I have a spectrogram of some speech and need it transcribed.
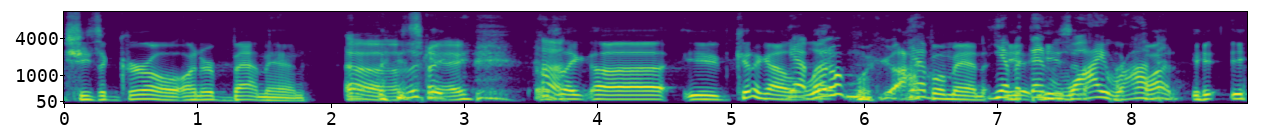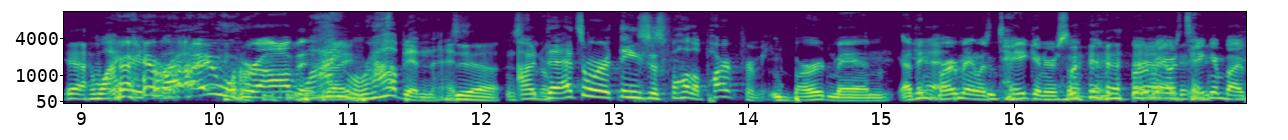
she's a girl under Batman. oh, It's like- okay. I was like, uh, you could have got a Yeah, little but- more yeah, Aquaman. yeah, but He- then he's an why Robin? aquat- Yeah. why, are, why, Why Robin? why Like, Robin then? Yeah. Uh, that's where things just fall apart for me. Birdman. I think Yeah. Birdman was taken or something. Birdman was taken by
